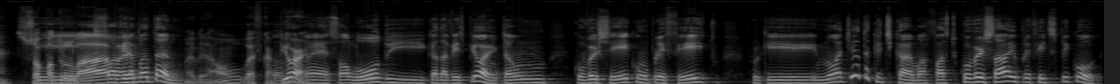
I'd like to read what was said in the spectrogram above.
É, só e patrolar. Só vai, vira pantano. Vai virar um, vai ficar pior. É, só lodo e cada vez pior. Então, conversei com o prefeito, porque não adianta criticar, é mais fácil conversar e o prefeito explicou.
